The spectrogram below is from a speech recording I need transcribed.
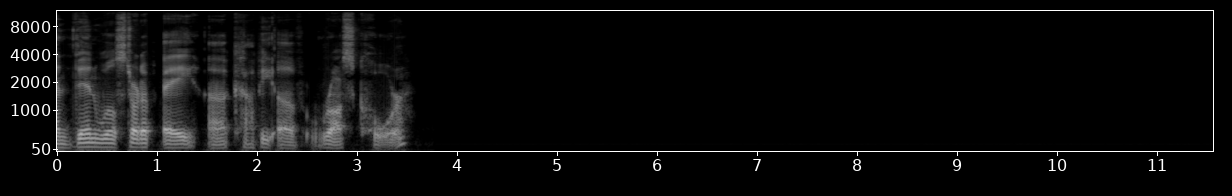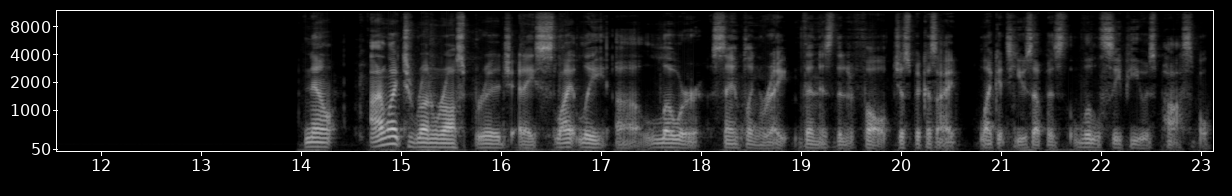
And then we'll start up a uh, copy of ROS Core. Now, I like to run ROS Bridge at a slightly uh, lower sampling rate than is the default, just because I like it to use up as little CPU as possible.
